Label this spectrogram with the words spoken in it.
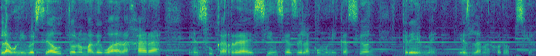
La Universidad Autónoma de Guadalajara, en su carrera de Ciencias de la Comunicación, créeme, es la mejor opción.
